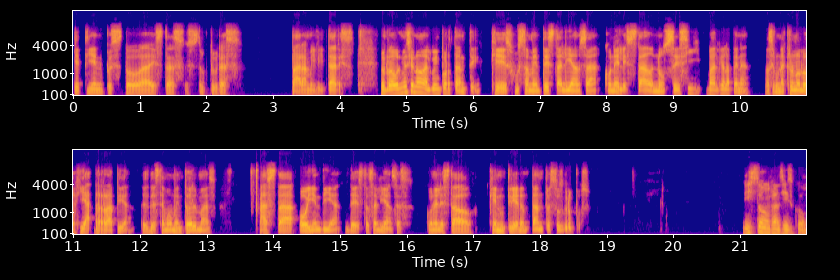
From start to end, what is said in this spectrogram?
que tienen pues todas estas estructuras paramilitares. Don Raúl mencionó algo importante, que es justamente esta alianza con el Estado. No sé si valga la pena hacer una cronología rápida desde este momento del MAS hasta hoy en día de estas alianzas con el Estado que nutrieron tanto estos grupos. Listo, don Francisco.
